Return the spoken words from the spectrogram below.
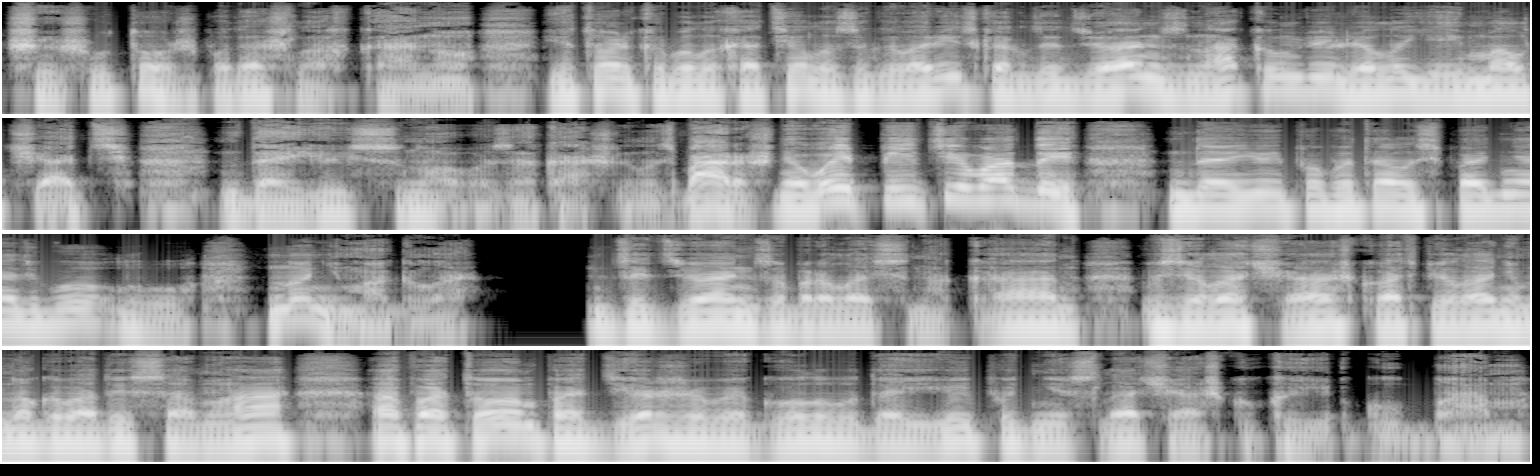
Шишу тоже подошла к Кану. И только было хотела заговорить, как Цзюань знаком велела ей молчать. Даюй снова закашлялась. «Барышня, вы пейте воды!» Даюй попыталась поднять голову, но не могла. Дзидзюань забралась на кан, взяла чашку, отпила немного воды сама, а потом, поддерживая голову Даюй, поднесла чашку к ее губам.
